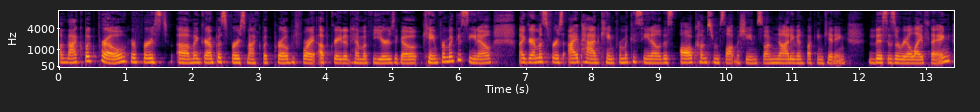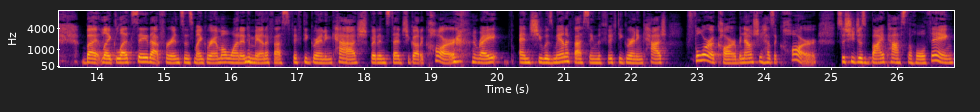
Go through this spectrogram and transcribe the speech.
a MacBook Pro. Her first, uh, my grandpa's first MacBook Pro before I upgraded him a few years ago came from a casino. My grandma's first iPad came from a casino. This all comes from slot machines. So I'm not even fucking kidding. This is a real life thing. But like, let's say that for instance, my grandma wanted to manifest 50 grand in cash, but instead she got a car, right? And she was manifesting the 50 grand in cash for a car, but now she has a car. So she just bypassed the whole thing.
